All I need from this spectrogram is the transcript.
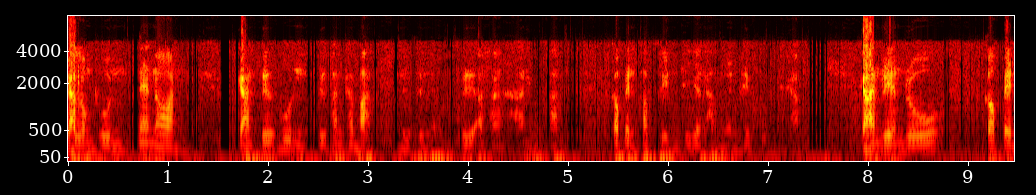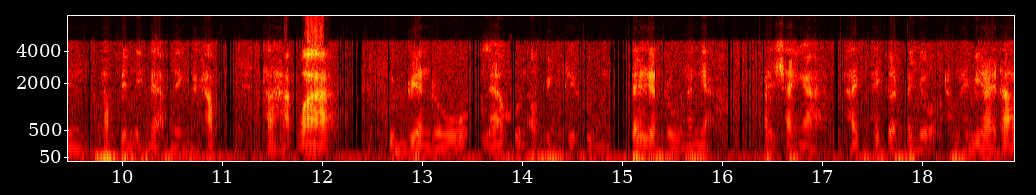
การลงทุนแน่นอน การซื้อหุ้นซื้อพันธบัตรหรือซื้อซื้ออสังหาริมทรัพย์ ก็เป็นทรัพย์สินที่จะทำเงินให้คุณนะครับ การเรียนรู้ก็เป็นทรัพย์สินอีกแบบหนึ่งนะครับ ถ้าหากว่าคุณเรียนรู้แล้วคุณเอาสิ่งที่คุณได้เรียนรู้นั้นเนี่ย ไปใช้งานให้ให้เกิดประโยชน์ทำให้มีรายได้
